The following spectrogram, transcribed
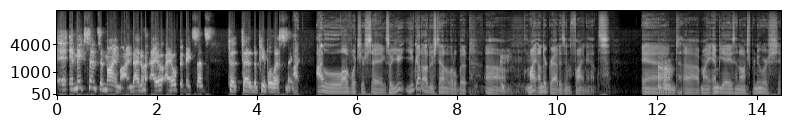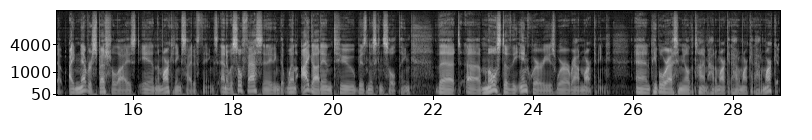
it, it, makes sense in my mind. I don't, I, I hope it makes sense to, to the people listening. I, I love what you're saying. So you, you've got to understand a little bit. Um, my undergrad is in finance and uh-huh. uh, my MBA is in entrepreneurship. I never specialized in the marketing side of things. And it was so fascinating that when I got into business consulting, that uh, most of the inquiries were around marketing and people were asking me all the time how to market, how to market, how to market.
